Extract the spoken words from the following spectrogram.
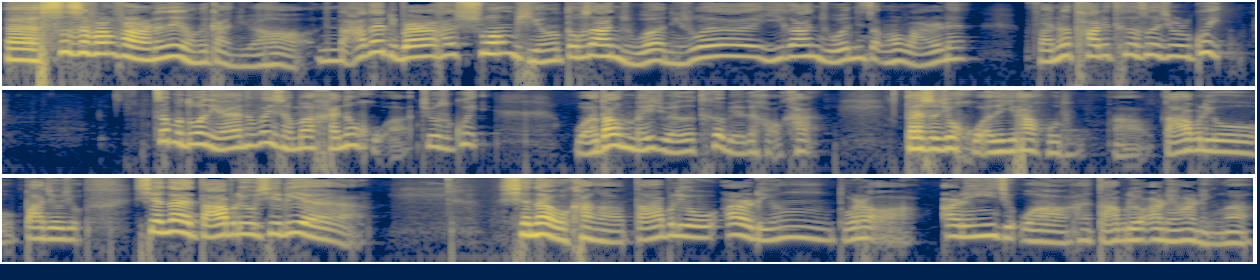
呃，四四方方的那种的感觉哈。拿在里边还双屏，都是安卓。你说一个安卓你怎么玩呢？反正它的特色就是贵。这么多年它为什么还能火？就是贵。我倒没觉得特别的好看，但是就火的一塌糊涂啊。W 八九九，现在 W 系列，现在我看看 W 二零多少啊？二零一九啊，还 W 二零二零啊，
